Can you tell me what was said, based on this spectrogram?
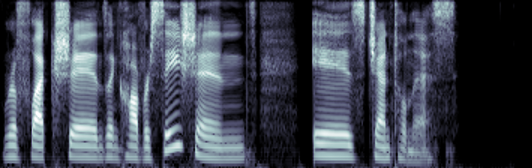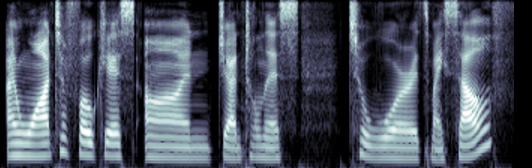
reflections, and conversations is gentleness. I want to focus on gentleness towards myself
